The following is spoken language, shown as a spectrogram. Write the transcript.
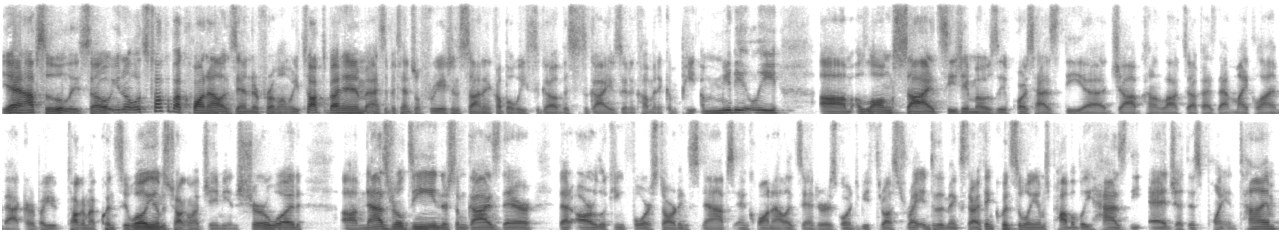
Yeah, absolutely. So, you know, let's talk about Kwon Alexander for a moment. We talked about him as a potential free agent signing a couple weeks ago. This is a guy who's going to come in and compete immediately um, alongside CJ Mosley. Of course, has the uh, job kind of locked up as that Mike linebacker. But you're talking about Quincy Williams, talking about Jamien Sherwood, um, Nasirildeen. There's some guys there that are looking for starting snaps, and Kwon Alexander is going to be thrust right into the mix there. I think Quincy Williams probably has the edge at this point in time,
